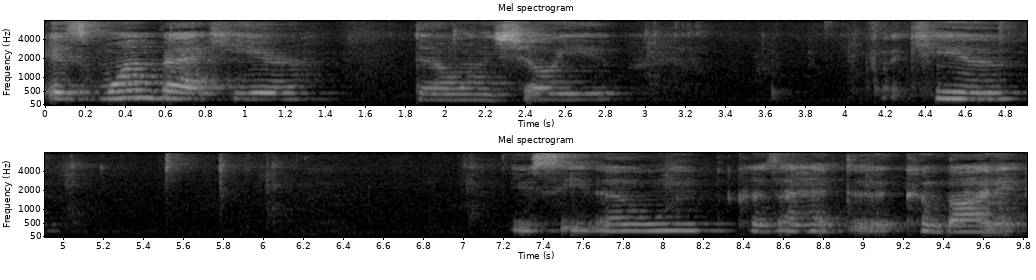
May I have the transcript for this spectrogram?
It's one back here that I want to show you. If I. You see that one? Because I had to combine it.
